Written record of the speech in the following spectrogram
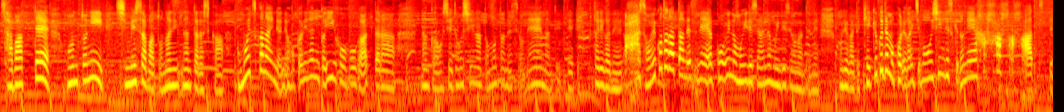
サバって本当にしめサバと何何たらしか思いつかないんだよね。他に何かいい方法があったらなんか教えてほしいなと思ったんですよね。なんて言って2人がねああそういうことだったんですね。こういうのもいいですよ。ああいうのもいいですよ。なんてね盛り上がって結局でもこれが一番美味しいんですけどね。はっはっはっはっつって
